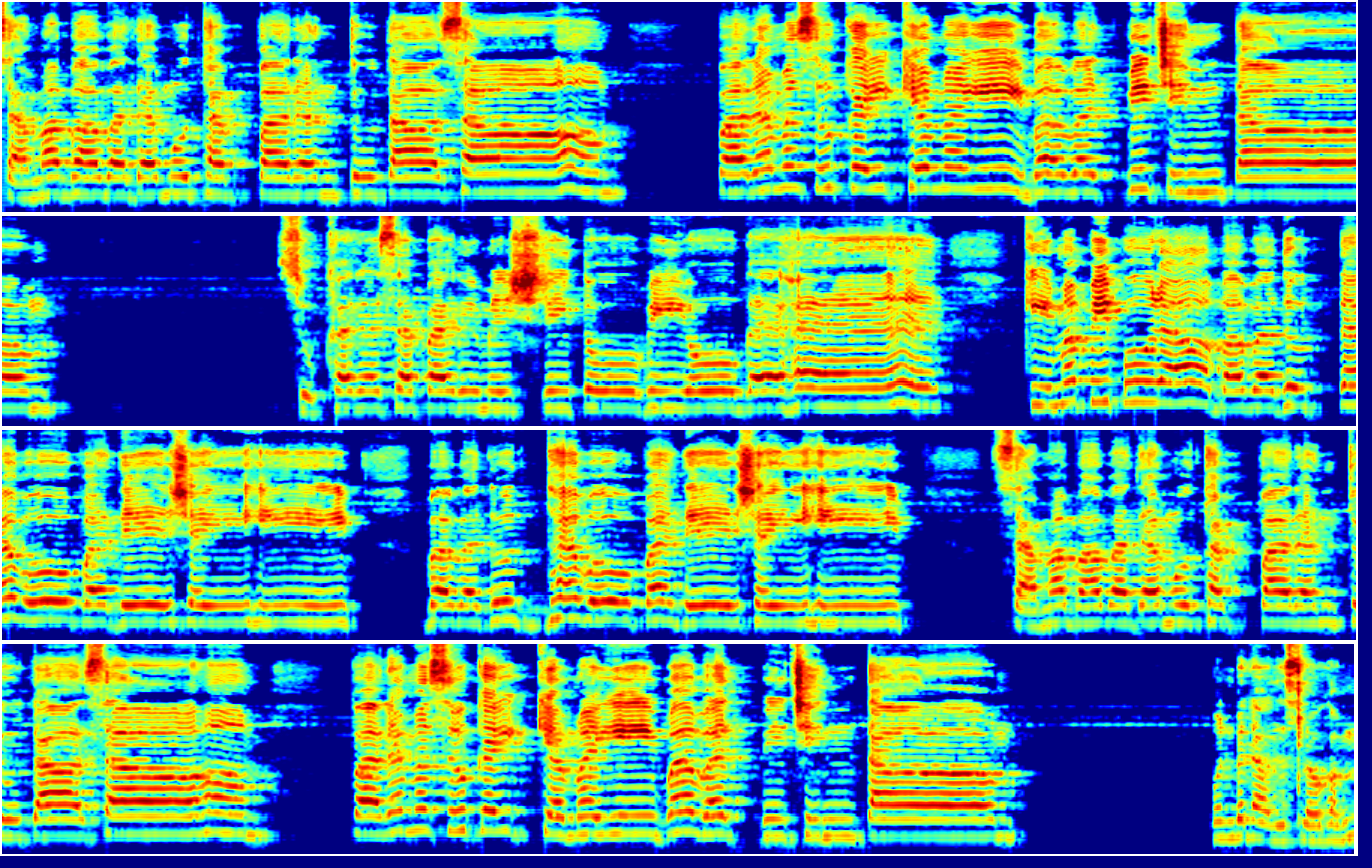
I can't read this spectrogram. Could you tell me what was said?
समभवदमुथः परन्तु तासां परमसुखैक्यमयी भवद्विचिन्ताम् सुखरसपरिमिश्रितो वियोगः किमपि पुरा भवदुत्तवोपदेशैः भवदुद्धवोपदेशैः समभवदमुथः परन्तु तासां परमसुखैक्यमयी भवद्विचिन्ताम् ஒன்பதாவது ஸ்லோகம்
